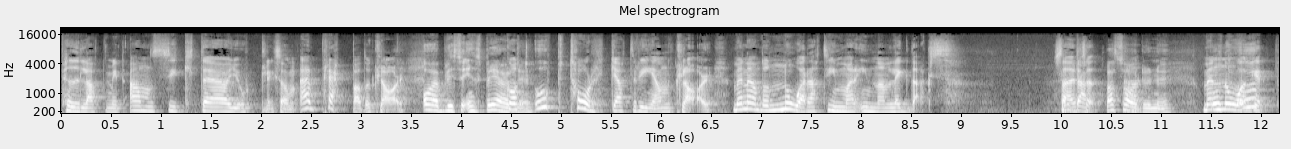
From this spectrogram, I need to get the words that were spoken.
pilat mitt ansikte och gjort liksom, är preppad och klar. Åh, jag blir så inspirerad Gått nu. upp, torkat, ren, klar. Men ändå några timmar innan läggdags. Så här, Vänta, så- vad sa du nu? Men Gått något, upp?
